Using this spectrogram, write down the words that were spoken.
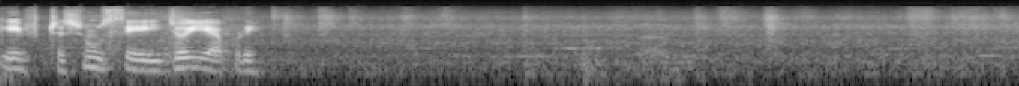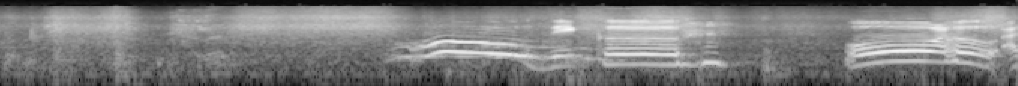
ગિફ્ટ શું છે એ જોઈએ આપણે ઓહ, દેખો ઓહ, આ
